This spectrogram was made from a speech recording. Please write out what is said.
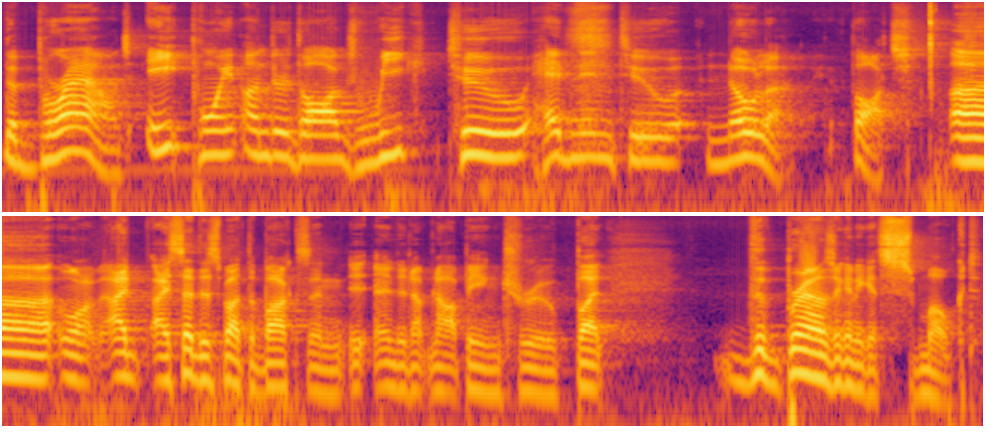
The Browns, eight point underdogs, week two, heading into NOLA. Thoughts? Uh, well, I, I said this about the Bucks, and it ended up not being true. But the Browns are going to get smoked.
